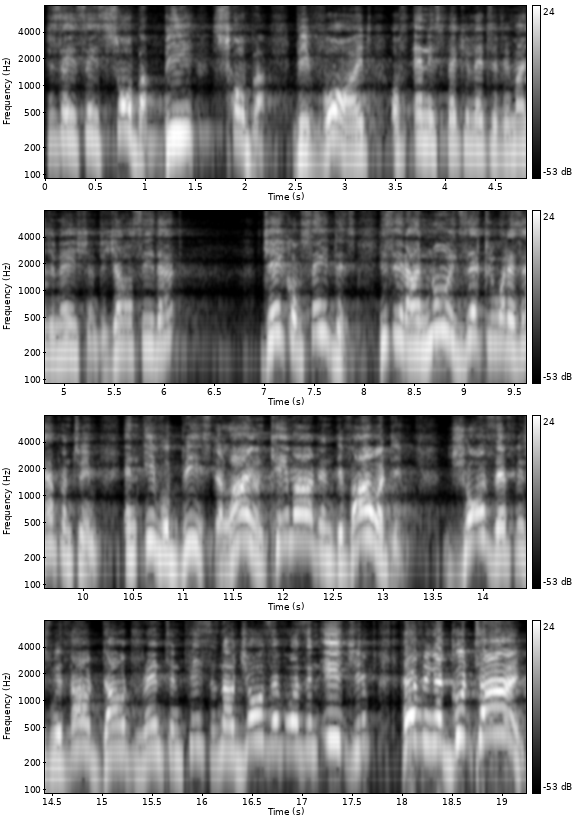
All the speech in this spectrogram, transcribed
Just say, say sober, be sober, be void of any speculative imagination. Did y'all see that? Jacob said this. He said, I know exactly what has happened to him. An evil beast, a lion, came out and devoured him. Joseph is without doubt rent in pieces. Now, Joseph was in Egypt having a good time.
